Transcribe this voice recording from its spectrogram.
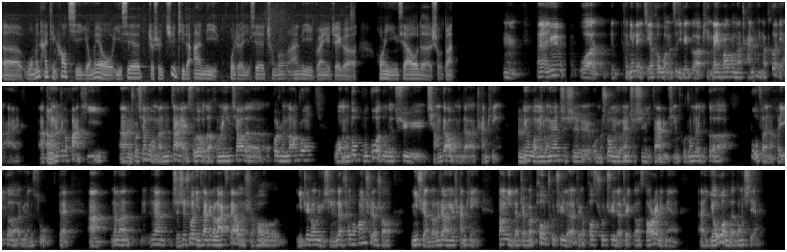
呃，我们还挺好奇有没有一些就是具体的案例或者一些成功案例关于这个红人营销的手段。嗯。呃，因为我肯定得结合我们自己这个品类，包括我们的产品的特点来啊讨论这个话题。呃，首先我们在所有的红人营销的过程当中，我们都不过度的去强调我们的产品，因为我们永远只是我们说我们永远只是你在旅行途中的一个部分和一个元素。对啊，那么那只是说你在这个 lifestyle 的时候，你这种旅行的生活方式的时候。你选择了这样一个产品，当你的整个 post 出去的这个 post 出去的这个 story 里面，呃，有我们的东西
